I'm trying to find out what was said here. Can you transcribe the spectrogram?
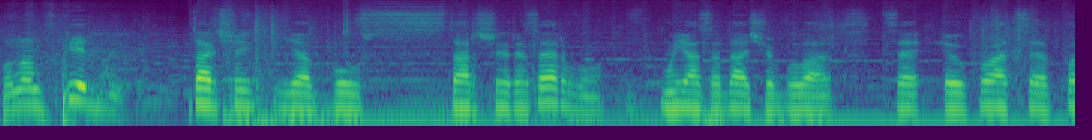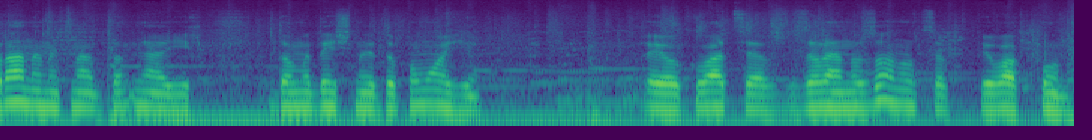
По нам скид був. Далі я був старший резерву. Моя задача була це евакуація поранених, надання їх до медичної допомоги. Евакуація в зелену зону, це півак пункт.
